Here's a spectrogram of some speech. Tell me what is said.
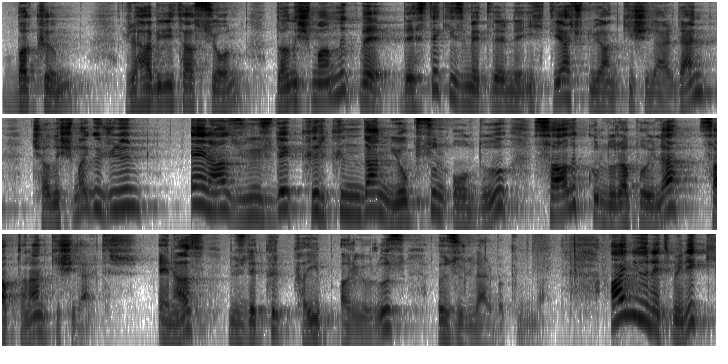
bakım, rehabilitasyon, danışmanlık ve destek hizmetlerine ihtiyaç duyan kişilerden çalışma gücünün en az yüzde kırkından yoksun olduğu sağlık kurulu raporuyla saptanan kişilerdir. En az yüzde kırk kayıp arıyoruz özürler bakımından. Aynı yönetmelik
